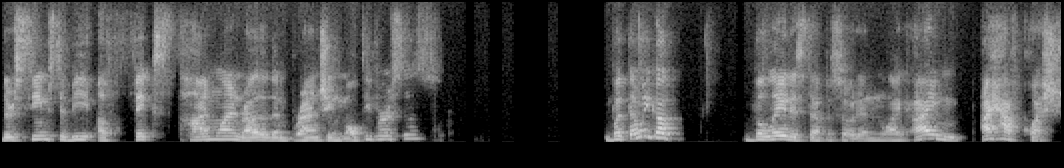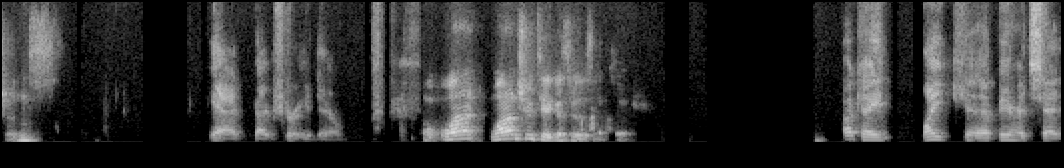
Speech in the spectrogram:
there seems to be a fixed timeline rather than branching multiverses. But then we got the latest episode, and like I'm I have questions. Yeah, I'm sure you do. Why don't, why don't you take us through this episode? Okay, like uh, Peter had said,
